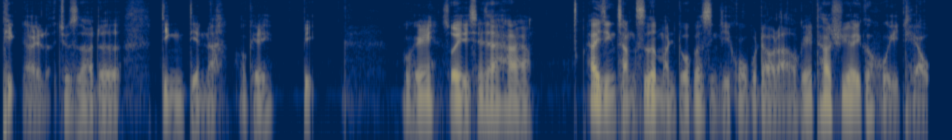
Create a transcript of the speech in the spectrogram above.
peak 来的，就是它的顶点啦，OK。OK，所以现在它它已经尝试了蛮多个星期过不到了。OK，它需要一个回调，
